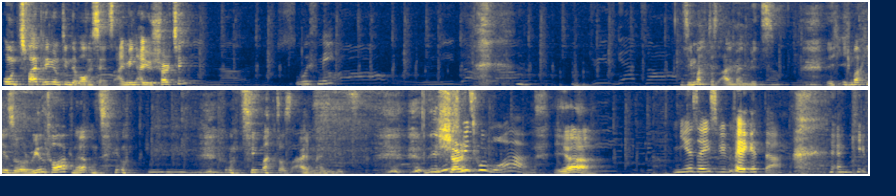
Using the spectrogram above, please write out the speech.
und zwei Premium Team der Woche Sets. I mean, are you shirting? With me? Sie macht aus allem einen Witz. Ich, ich mache hier so Real Talk, ne? Und sie, und, und sie macht aus allem einen Witz. Sie Nicht shirt. mit Humor. Ja. Mirza ist wie Vegeta. Er gibt,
